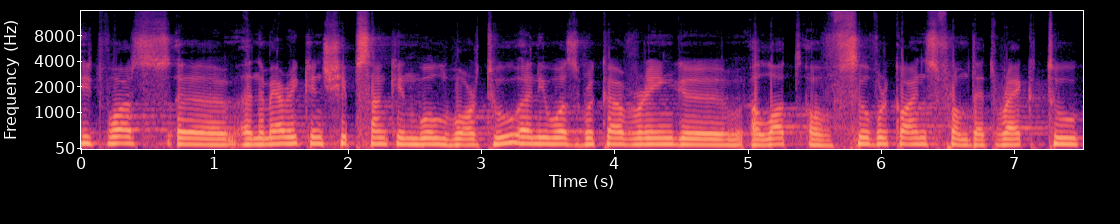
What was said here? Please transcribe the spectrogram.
It was uh, an American ship sunk in World War II, and he was recovering uh, a lot of silver coins from that wreck to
